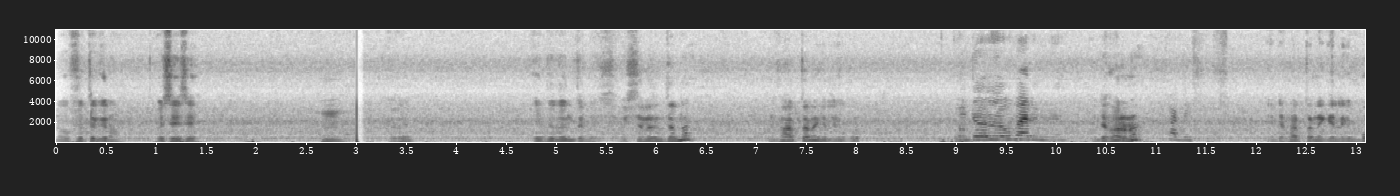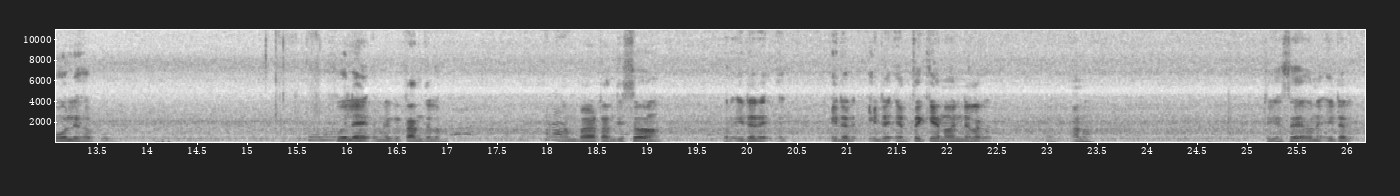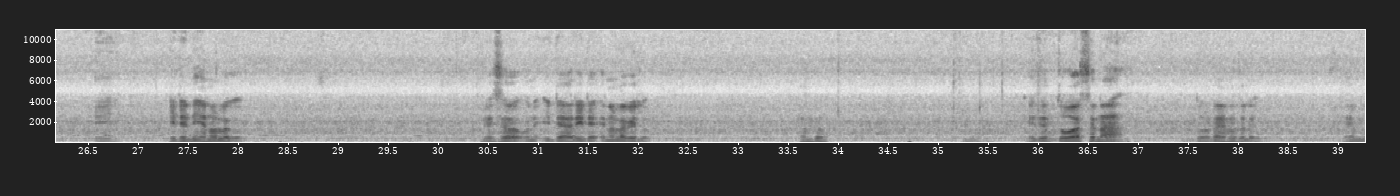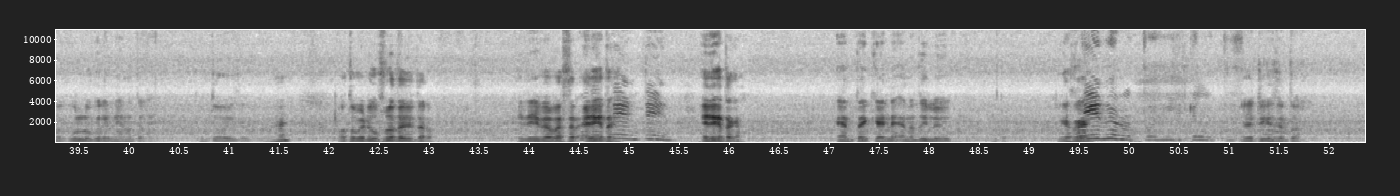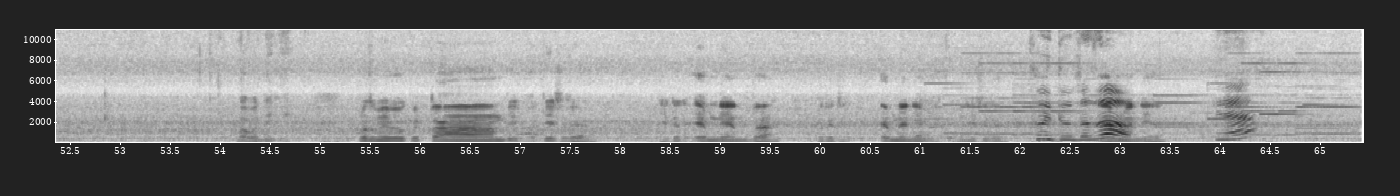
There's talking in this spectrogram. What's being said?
ওষুধ থেকে নাও এসে এসে। হুম। আরে এই তো দিন তেল বেশি না দিন তেল না টানে গেলে গো এটা হলো না। এটা পারো না? পারি এটা ভাত টানে গেলে বলে হব। কইলে আমি একটু টান দিলাম। নাম্বার টান দিছ? আর এটারে এটার এটা এর থেকে কেন অন্য লাগো? আনো। ঠিক আছে? মানে এটার এই এটা নিয়ে এনো লাগো? আছে মানে এটা আর এটা এনো লাগাইলো। কেন তো? হুম। এই যে দো আছে না দোটা এনোতে লাগবে। এমনি গুল্লু করে নিয়ে এনোতে লাগবে। দো হয়ে যাবে হ্যাঁ? অত বেটে উপরে দিয়ে তারো এই যে এইভাবে আছে এদিকে তিন এদিকে তাকা। এন তাই কেন এনে দিল ঠিক আছে? তো এটা ঠিক আছে তোর বাবা দেখি। প্রথমে টান দিবা দিয়ে সেটা এটা এমনি আনবা। করে এমনি নিয়ে নিয়ে এমনি নিয়ে হ্যাঁ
